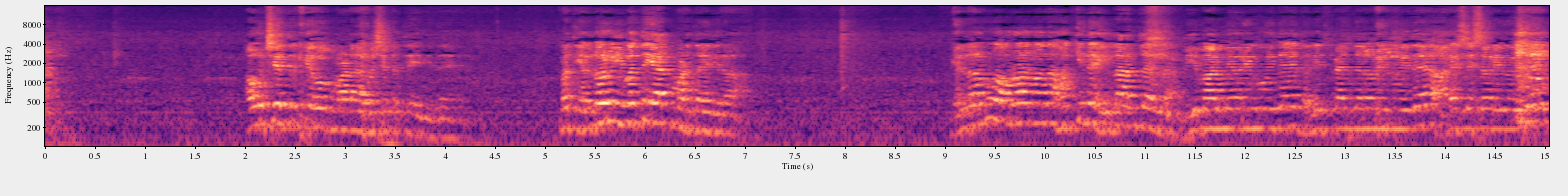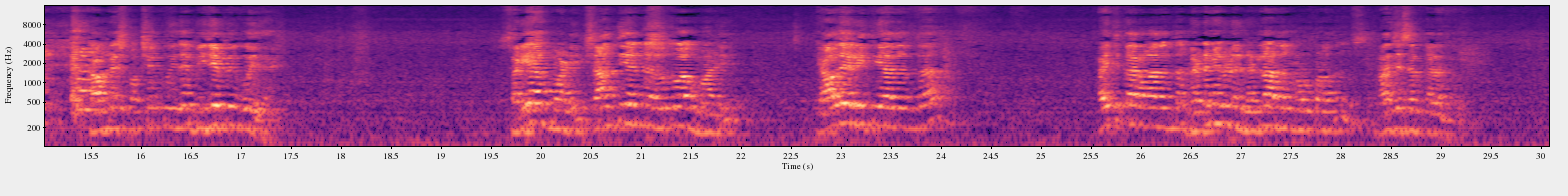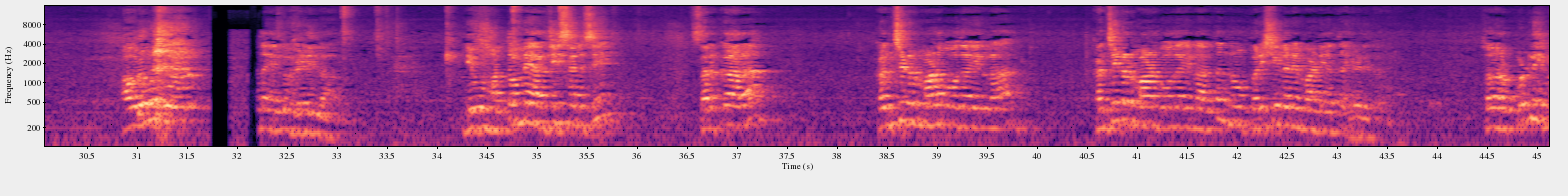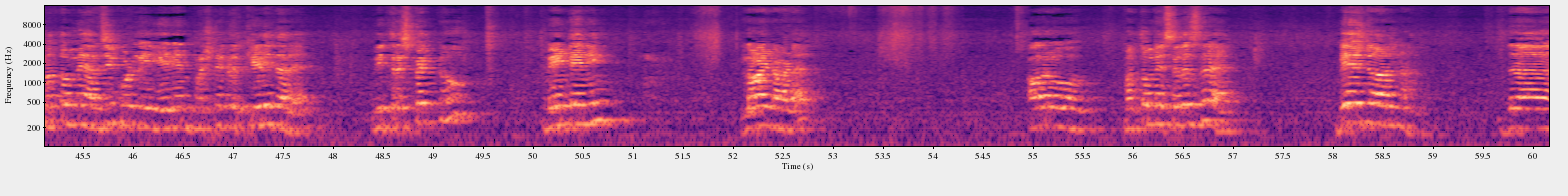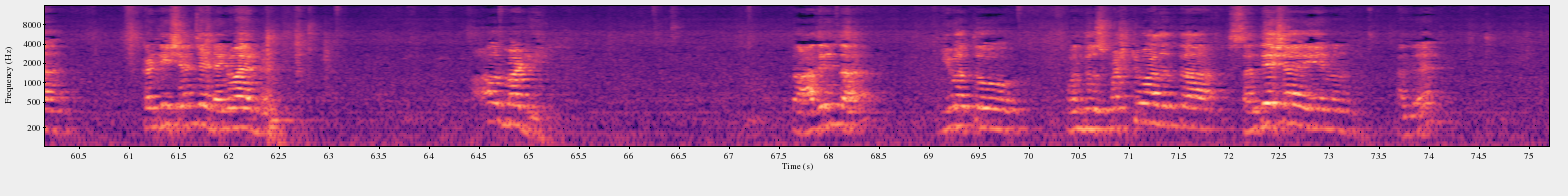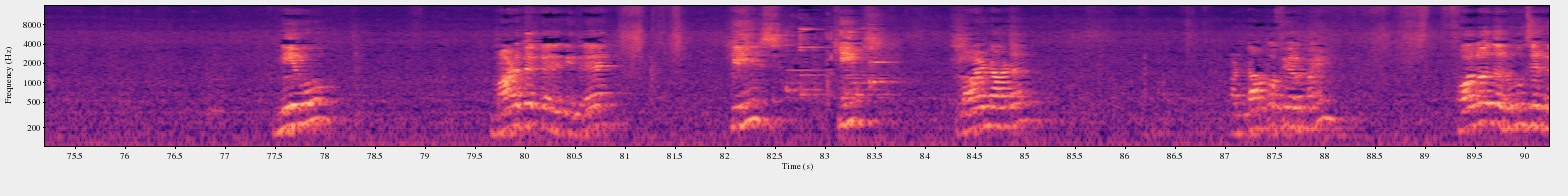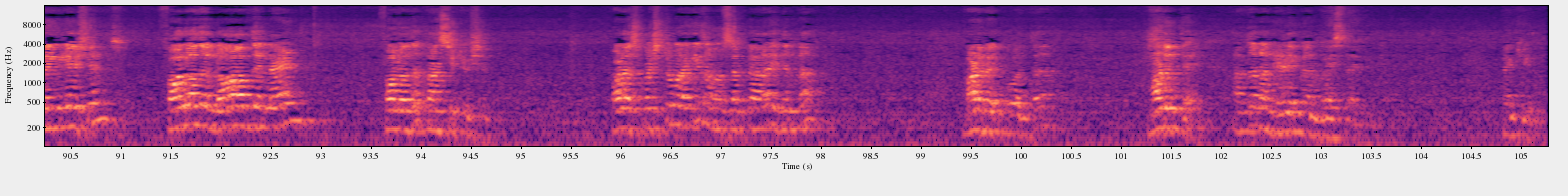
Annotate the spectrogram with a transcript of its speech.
ಅವ್ರ ಕ್ಷೇತ್ರಕ್ಕೆ ಹೋಗಿ ಮಾಡೋ ಅವಶ್ಯಕತೆ ಏನಿದೆ? ಮತ್ತೆ ಎಲ್ಲರೂ ಇವತ್ತೇ ಯಾಕೆ ಮಾಡ್ತಾ ಇದ್ದೀರಾ? ಎಲ್ಲರಿಗೂ ಅವರವರಾದ ಹಕ್ಕಿದೆ, ಇಲ್ಲ ಅಂತ ಇಲ್ಲ ಭೀಮ್ ಆರ್ಮಿ ಅವರಿಗೂ ಇದೆ, ದಲಿತ್ ಅವರಿಗೂ ಇದೆ, ಆರ್ ಎಸ್ ಎಸ್ ಅವರಿಗೂ ಇದೆ, ಕಾಂಗ್ರೆಸ್ ಪಕ್ಷಕ್ಕೂ ಇದೆ, ಬಿಜೆಪಿಗೂ ಇದೆ. ಸರಿಯಾಗಿ ಮಾಡಿ, ಶಾಂತಿಯನ್ನು ಯುತವಾಗಿ ಮಾಡಿ. ಯಾವುದೇ ರೀತಿಯಾದಂತಹ ಅಹಿತಕರವಾದಂತ ಘಟನೆಗಳು ನಡೆಲಾರ್ದಂಗೆ ನೋಡ್ಕೊಳ್ಳೋದು ರಾಜ್ಯ ಸರ್ಕಾರದ ಅವರು ಎಲ್ಲೂ ಹೇಳಿಲ್ಲ. ನೀವು ಮತ್ತೊಮ್ಮೆ ಅರ್ಜಿ ಸಲ್ಲಿಸಿ ಸರ್ಕಾರ ಕನ್ಸಿಡರ್ ಮಾಡಬಹುದಾ ಇಲ್ಲ ಕನ್ಸಿಡರ್ ಮಾಡಬಹುದಾ ಇಲ್ಲ ಅಂತ ನಾವು ಪರಿಶೀಲನೆ ಮಾಡಿ ಅಂತ ಹೇಳಿದ್ದಾರೆ. ಸೊ ಅವರು ಕೊಡ್ಲಿ, ಮತ್ತೊಮ್ಮೆ ಅರ್ಜಿ ಕೊಡ್ಲಿ, ಏನೇನು ಪ್ರಶ್ನೆಗಳು ಕೇಳಿದ್ದಾರೆ with respect to maintaining law order ಅವರು ಮತ್ತೊಮ್ಮೆ ಸಲ್ಲಿಸಿದ್ರೆ based on the conditions and environment ಅವ್ರು ಮಾಡಲಿ. ಆದ್ರಿಂದ ಇವತ್ತು ಒಂದು ಸ್ಪಷ್ಟವಾದಂತ ಸಂದೇಶ ಏನು ಅಂದ್ರೆ, ನೀವು ಮಾಡಬೇಕಾಗಿದ್ರೆ please keeps law and order on top of your mind. Follow the rules and regulations. Follow the law of the land. Follow the constitution. ಬಹಳ ಸ್ಪಷ್ಟವಾಗಿ ನಮ್ಮ ಸರ್ಕಾರ ಇದನ್ನ ಮಾಡಬೇಕು ಅಂತ ಮಾಡುತ್ತೆ ಅಂತ ನಾನು ಹೇಳಿಕ್ಕೆ ನಾನು ಬಯಸ್ತಾ ಇದ್ದೀನಿ ಥ್ಯಾಂಕ್ ಯು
